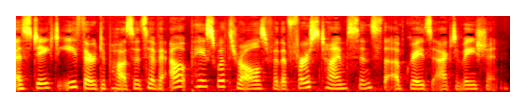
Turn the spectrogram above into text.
as staked Ether deposits have outpaced withdrawals for the first time since the upgrade's activation.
